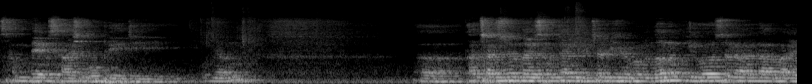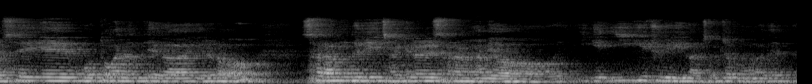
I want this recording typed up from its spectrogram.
345페이지 보면 어, 않으셨나요? 3장 1절 2절 보면 너는 이것을 알라 말세에 고통하는 때가 이르러 사람들이 자기를 사랑하며 이게 이기주의가 점점 강화된다.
